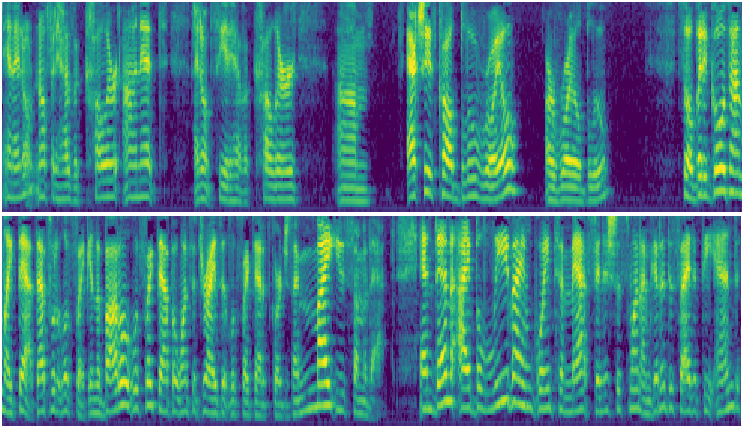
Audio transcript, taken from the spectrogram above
And I don't know if it has a color on it. I don't see it have a color. Um, actually, it's called Blue Royal or Royal Blue. So, but it goes on like that. That's what it looks like. In the bottle, it looks like that, but once it dries, it looks like that. It's gorgeous. I might use some of that. And then I believe I am going to matte finish this one. I'm going to decide at the end,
